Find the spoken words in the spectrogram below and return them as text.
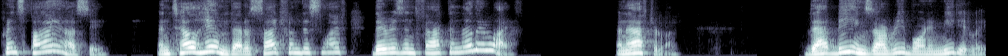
Prince Payasi, and tell him that aside from this life, there is in fact another life, an afterlife. That beings are reborn immediately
